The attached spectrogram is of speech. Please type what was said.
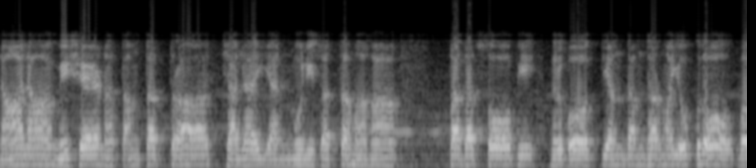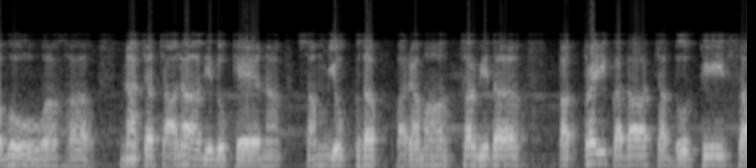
नानामिषेण तं तत्राचलयन्मुनिसत्तमः तदसोऽपि नृपोऽत्यन्तं धर्मयुक्तो बभूवः न च चालादिदुःखेन संयुक्तपरमार्थविद तत्रैकदा चतुर्थी सा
